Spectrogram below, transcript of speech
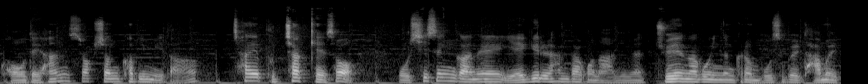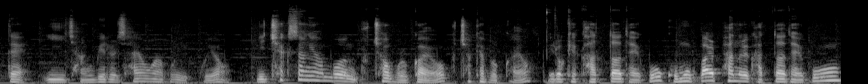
거대한 석션 컵입니다. 차에 부착해서 뭐 시승간에 얘기를 한다거나 아니면 주행하고 있는 그런 모습을 담을 때 이 장비를 사용하고 있고요. 이 책상에 한번 붙여 볼까요? 부착해 볼까요? 이렇게 갖다 대고 고무 빨판을 갖다 대고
